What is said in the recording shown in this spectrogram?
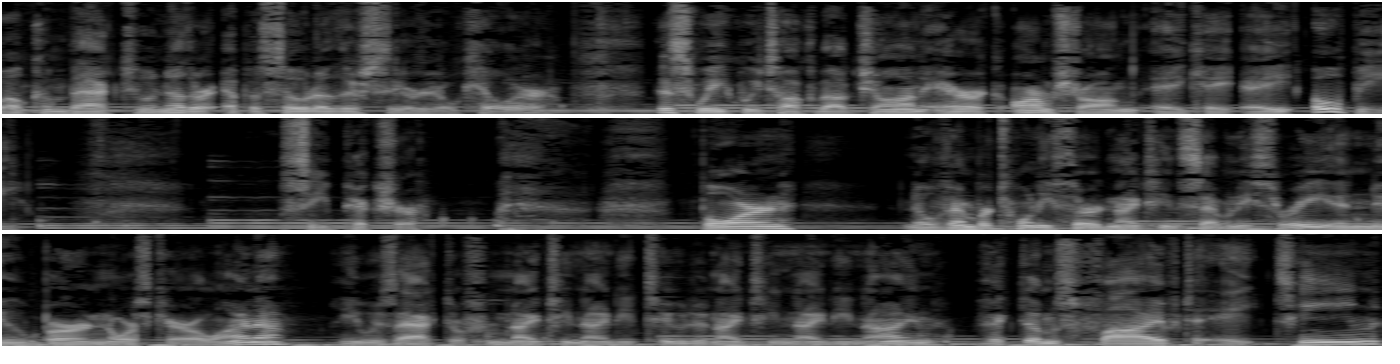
welcome back to another episode of The Serial Killer. This week we talk about John Eric Armstrong, aka Opie. See picture. Born November 23, 1973, in New Bern, North Carolina. He was active from 1992 to 1999. Victims 5 to 18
